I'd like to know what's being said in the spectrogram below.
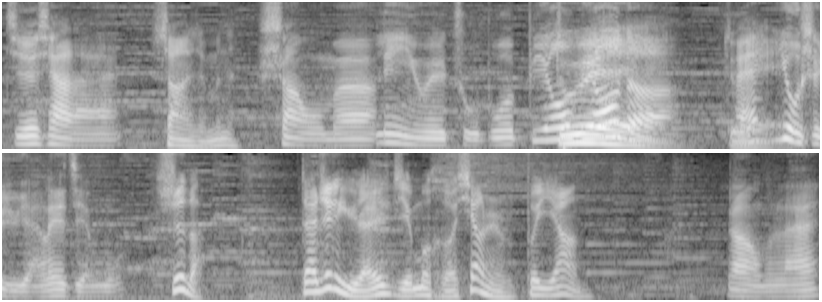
接下来上什么呢？上我们另一位主播彪彪的，哎，又是语言类节目。是的。但这个语言类节目和相声是不一样的，让我们来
